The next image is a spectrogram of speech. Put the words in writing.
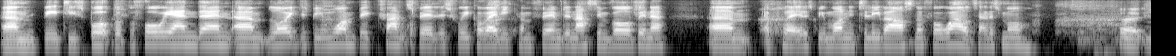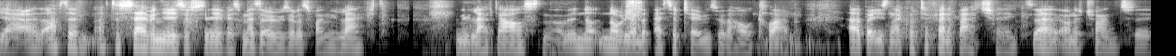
um, BT Sport. But before we end, then um, Lloyd, there's been one big transfer this week already confirmed, and that's involving a um, a player that's been wanting to leave Arsenal for a while. Tell us more. Uh, yeah, after after seven years of service, Mesut Ozil has finally left. And he left Arsenal, not not really on the best of terms with the whole club, uh, but he's now gone to Fenerbahce uh, on a transfer.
